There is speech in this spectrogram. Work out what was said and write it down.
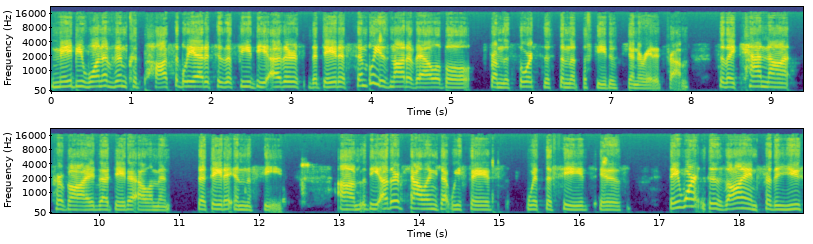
maybe one of them could possibly add it to the feed. The others, the data simply is not available from the source system that the feed is generated from. So they cannot provide that data element, that data in the feed. Um, the other challenge that we face with the feeds is they weren't designed for the use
